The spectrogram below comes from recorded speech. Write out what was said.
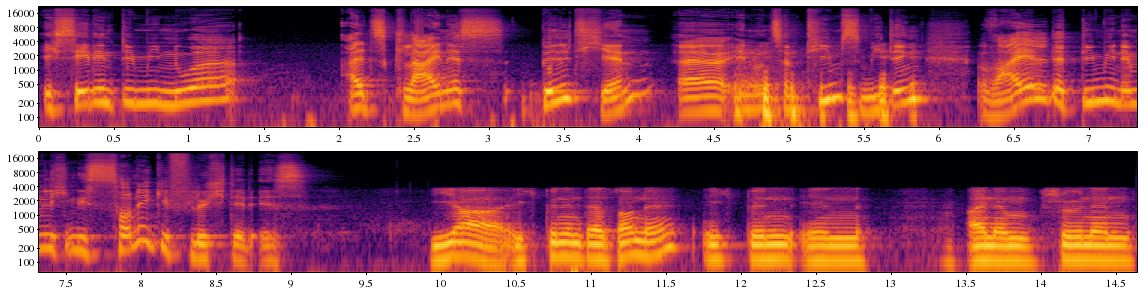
Ich sehe den Dimi nur als kleines Bildchen äh, in unserem Teams-Meeting, weil der Dimi nämlich in die Sonne geflüchtet ist. Ja, ich bin in der Sonne. Ich bin in einem schönen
